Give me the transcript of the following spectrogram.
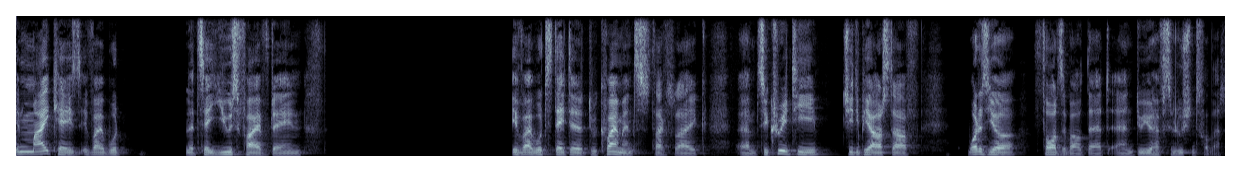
in my case, if I would let's say use Fivetran, if I would state the requirements such like um, security, GDPR stuff, what is your thoughts about that, and do you have solutions for that?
